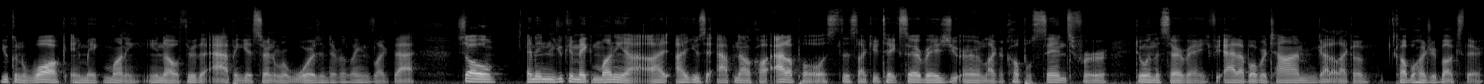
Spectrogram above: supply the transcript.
you can walk and make money, you know, through the app and get certain rewards and different things like that. So and then you can make money. I, I use an app now called AttaPoll. It's just like you take surveys, you earn like a couple cents for doing the survey. If you add up over time, you got like a couple hundred bucks there.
